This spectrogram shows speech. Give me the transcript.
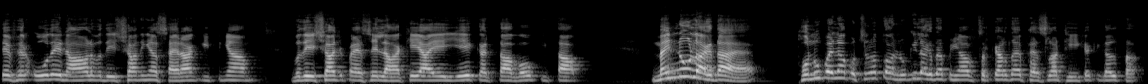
ਤੇ ਫਿਰ ਉਹਦੇ ਨਾਲ ਵਿਦੇਸ਼ਾਂ ਦੀਆਂ ਸੈਰਾਂ ਕੀਤੀਆਂ, ਵਿਦੇਸ਼ਾਂ 'ਚ ਪੈਸੇ ਲਾ ਕੇ ਆਏ, ਇਹ ਕਰਤਾ ਉਹ ਕੀਤਾ। ਮੈਨੂੰ ਲੱਗਦਾ ਹੈ, ਤੁਹਾਨੂੰ ਪਹਿਲਾਂ ਪੁੱਛਣਾ, ਤੁਹਾਨੂੰ ਕੀ ਲੱਗਦਾ ਪੰਜਾਬ ਸਰਕਾਰ ਦਾ ਇਹ ਫੈਸਲਾ ਠੀਕ ਹੈ ਕਿ ਗਲਤ ਆ?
